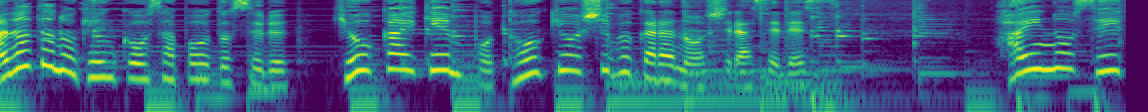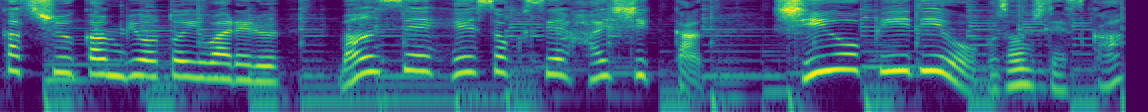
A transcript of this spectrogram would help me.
あなたの健康をサポートする協会憲法東京支部からのお知らせです。肺の生活習慣病と言われる慢性閉塞性肺疾患 COPD をご存知ですか？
